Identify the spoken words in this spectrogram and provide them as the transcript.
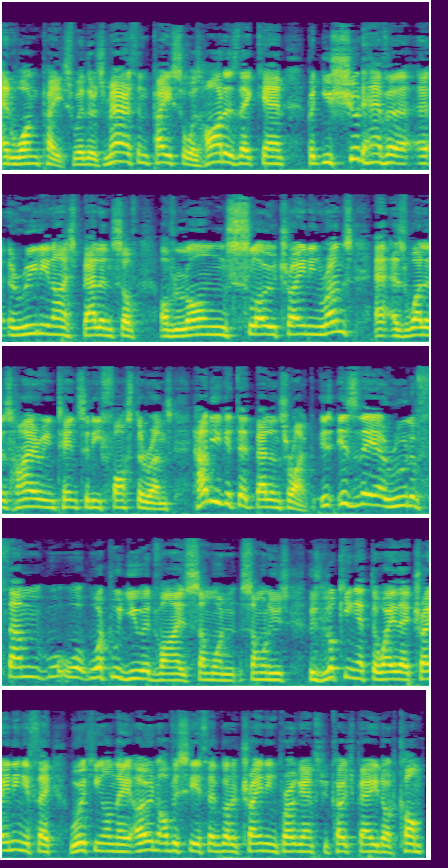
at one pace, whether it's marathon pace or as hard as they can. But you should have a, a really nice balance of, of long, slow training runs as well as higher intensity, faster runs. How do you get that balance right? Is, is there a rule of thumb? What would you advise someone someone who's who's looking at the way they're training? If they're working on their own, obviously, if they've got a training program through CoachParry.com,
